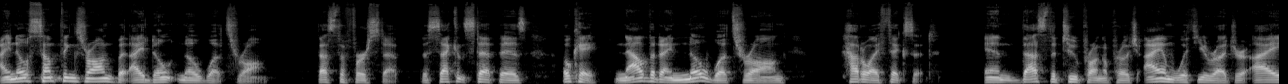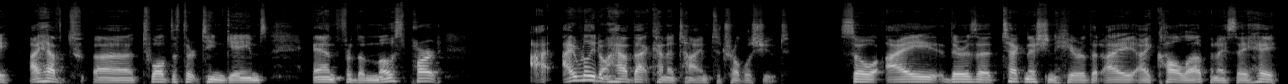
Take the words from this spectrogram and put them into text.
I know something's wrong, but I don't know what's wrong. That's the first step. The second step is okay, now that I know what's wrong, how do I fix it? And that's the two prong approach. I am with you, Roger. I I have t- uh, twelve to thirteen games, and for the most part, I, I really don't have that kind of time to troubleshoot. So I there is a technician here that I, I call up and I say, hey,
